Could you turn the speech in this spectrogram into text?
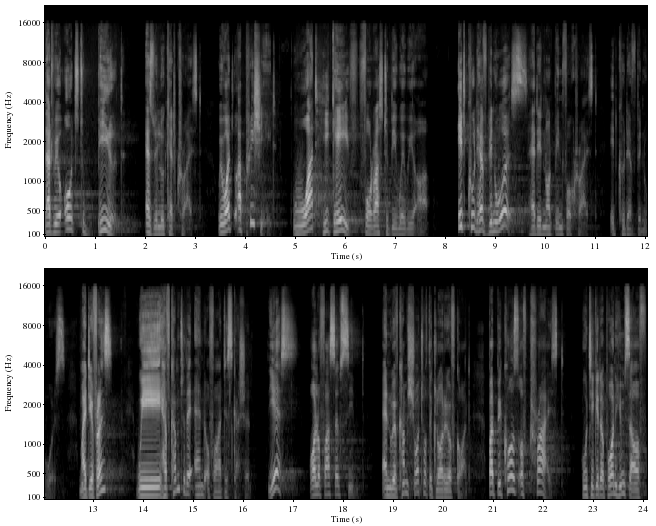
that we ought to build as we look at Christ. We want to appreciate what he gave for us to be where we are. It could have been worse had it not been for Christ. It could have been worse. My dear friends, we have come to the end of our discussion. Yes, all of us have sinned, and we have come short of the glory of God. But because of Christ, who took it upon himself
